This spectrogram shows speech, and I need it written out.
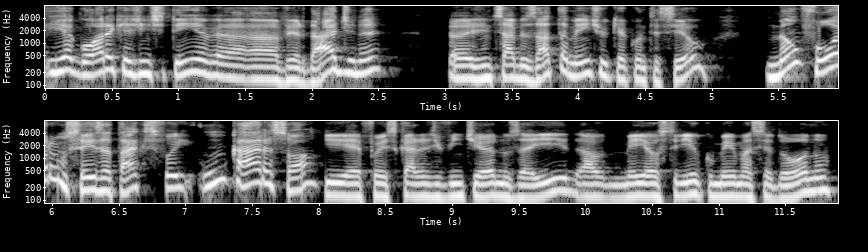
e agora que a gente tem a, a verdade, né? A gente sabe exatamente o que aconteceu não foram seis ataques, foi um cara só, que é, foi esse cara de 20 anos aí, meio austríaco, meio macedono,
